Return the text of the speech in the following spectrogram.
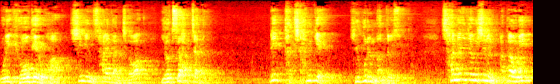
우리 교계와 시민사회단체와 역사학자들이 같이 함께 기구를 만들었습니다. 3.1 정신은 아까 우리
